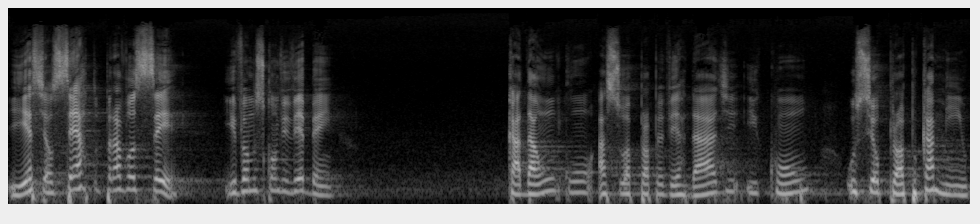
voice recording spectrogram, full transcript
e esse é o certo para você, e vamos conviver bem. Cada um com a sua própria verdade e com o seu próprio caminho.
